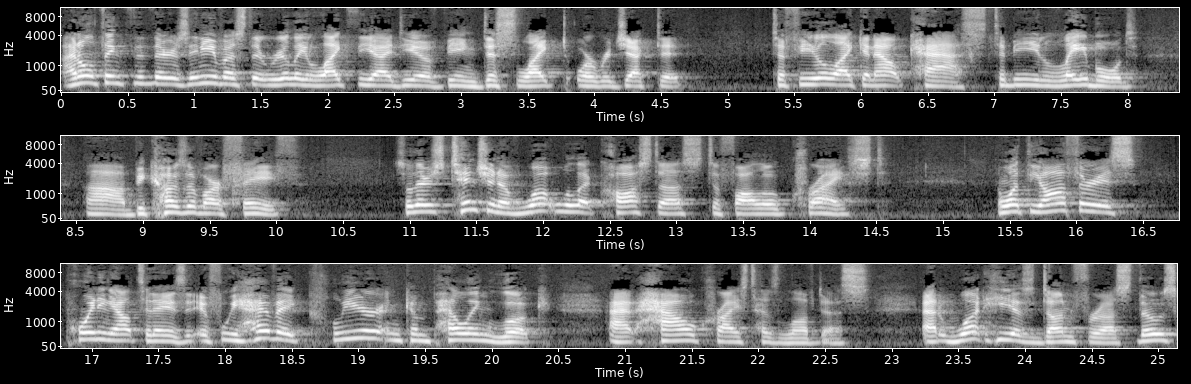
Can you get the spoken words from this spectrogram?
I don't think that there's any of us that really like the idea of being disliked or rejected, to feel like an outcast, to be labeled uh, because of our faith. So there's tension of what will it cost us to follow Christ. And what the author is pointing out today is that if we have a clear and compelling look at how Christ has loved us, at what he has done for us, those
